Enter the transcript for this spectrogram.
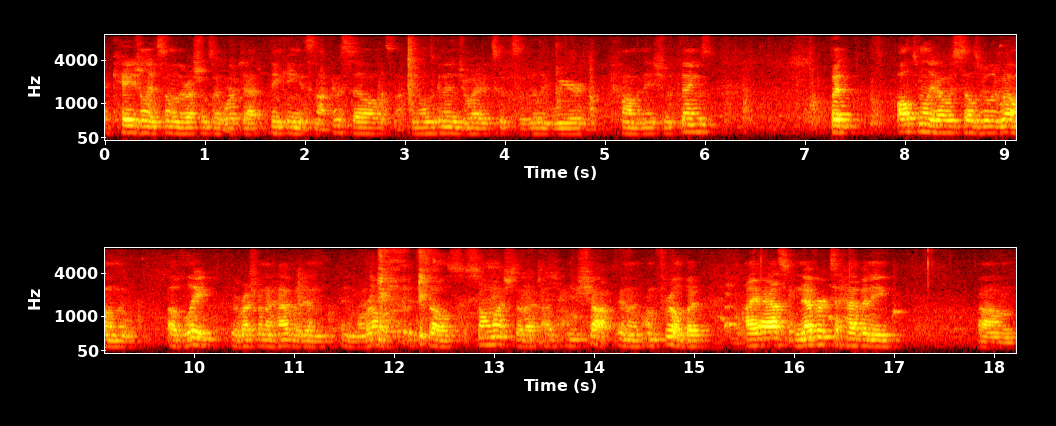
occasionally at some of the restaurants I worked at, thinking it's not gonna sell, it's not, no one's gonna enjoy it, it's, it's a really weird combination of things. But ultimately, it always sells really well, and the- of late, the restaurant I have it in, in Morello, it sells so much that I, I'm- I'm shocked, and I'm I'm thrilled, but I ask never to have any um,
